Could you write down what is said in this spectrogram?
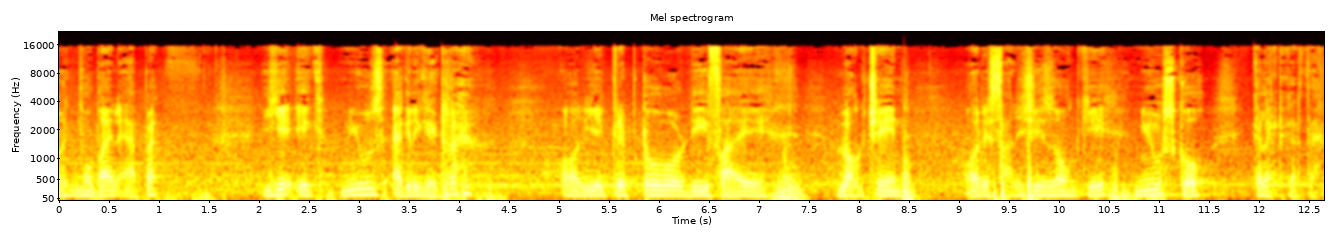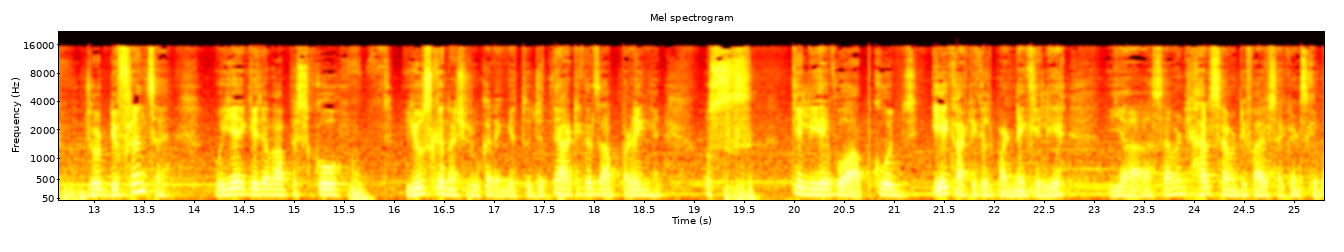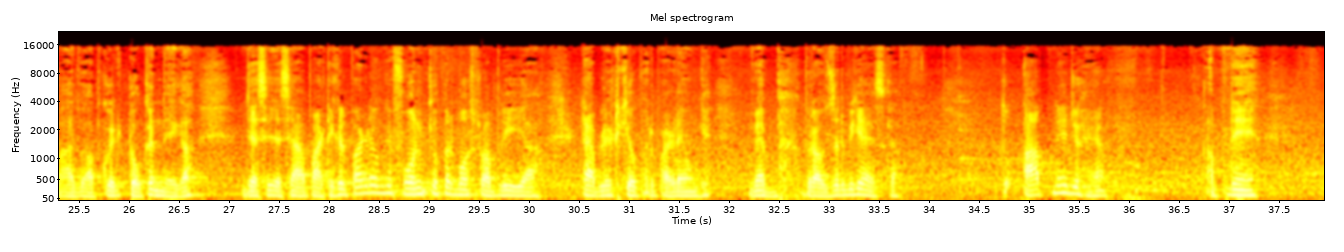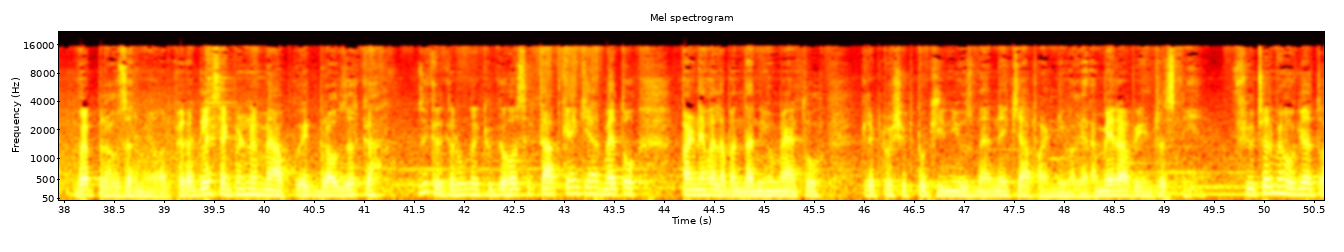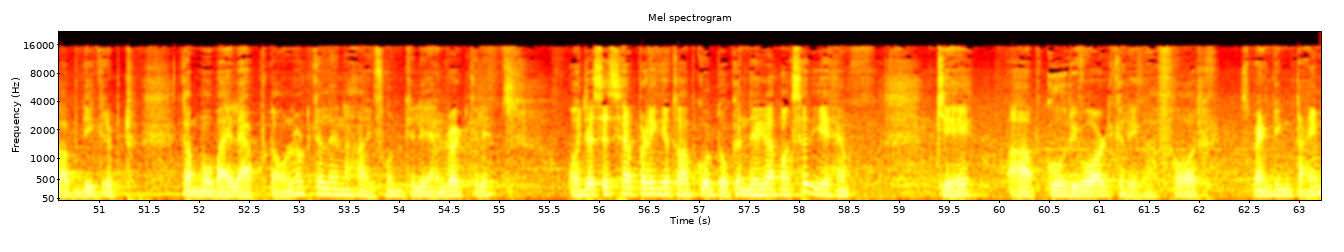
وہ ایک موبائل ایپ ہے. یہ ایک نیوز ایگریگیٹر ہے اور یہ crypto DeFi blockchain اور اس ساری چیزوں کی نیوز کو کلیکٹ کرتا ہے۔ جو ڈفرینس ہے وہ یہ ہے کہ جب آپ اس کو یوز کرنا شروع کریں گے تو جتنے آرٹیکلز آپ پڑھیں گے، اس کے لیے وہ آپ کو ایک آرٹیکل پڑھنے کے لیے یا سیونٹی، ہر سیونٹی فائیو سیکنڈس کے بعد وہ آپ کو ایک ٹوکن دے گا۔ جیسے جیسے آپ آرٹیکل پڑھ رہے ہوں گے فون کے اوپر موسٹ پرابلی یا ٹیبلٹ کے اوپر پڑھ رہے ہوں گے۔ ویب براؤزر بھی ہے اس کا۔ تو آپ نے جو ہے اپنے ویب براؤزر میں اور پھر اگلے سیگمنٹ میں میں آپ کو ایک براؤزر کا ذکر کروں گا کیونکہ ہو سکتا ہے آپ کہیں کہ یار میں تو پڑھنے والا بندہ نہیں ہوں، میں تو کرپٹو شپٹو کی نیوز میں نے کیا پڑھنی وغیرہ، میرا بھی انٹرسٹ نہیں ہے۔ فیوچر میں ہو گیا تو آپ ڈی کرپٹ کا موبائل ایپ ڈاؤن لوڈ کر لینا آئی فون کے لیے اینڈرائڈ کے لیے۔ اور جیسے سے آپ پڑھیں گے تو آپ کو ٹوکن دے گا۔ مقصد یہ ہے کہ آپ کو ریوارڈ کرے گا فار اسپینڈنگ ٹائم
